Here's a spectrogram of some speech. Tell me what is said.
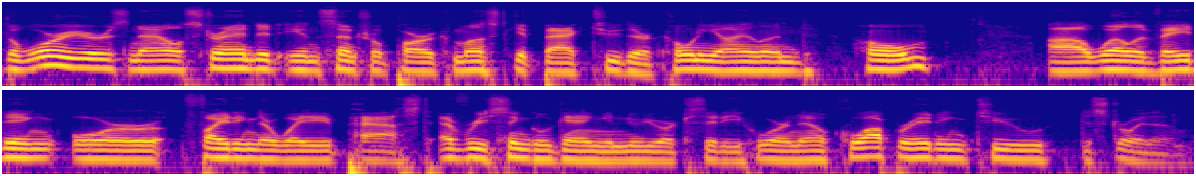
the warriors, now stranded in Central Park, must get back to their Coney Island home uh, while evading or fighting their way past every single gang in New York City who are now cooperating to destroy them,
